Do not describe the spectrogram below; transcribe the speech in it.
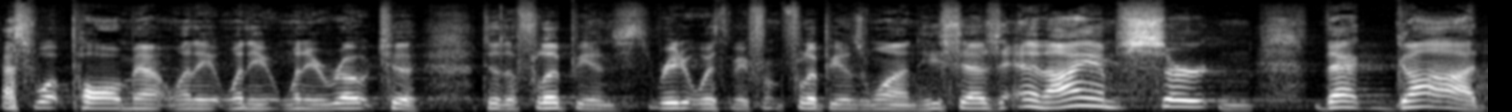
That's what Paul meant when he, when he, when he wrote to, to the Philippians. Read it with me from Philippians 1. He says, And I am certain that God,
